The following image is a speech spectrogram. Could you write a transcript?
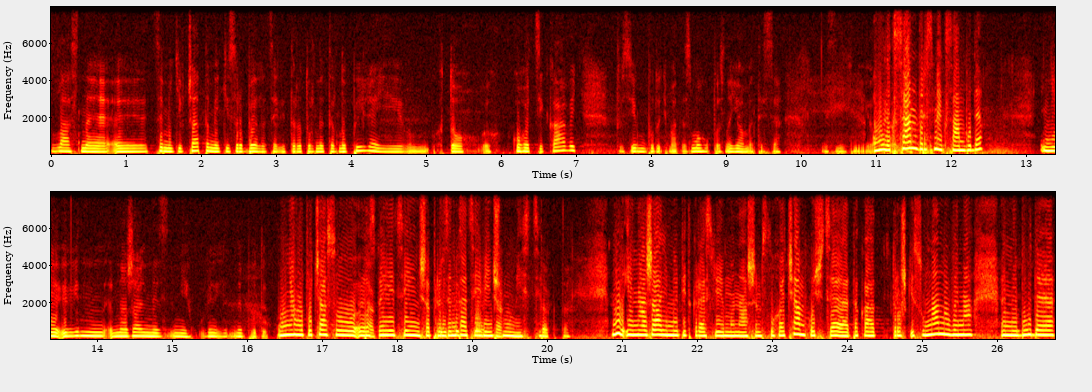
власне е, цими дівчатами, які зробили це літературне Тернопілля, і хто кого цікавить, то всі будуть мати змогу познайомитися з їхньою. Олександр Смик сам буде. Ні, він, на жаль, не зміг, він не буде. У нього по часу, е, Так. здається, інша презентація в так, іншому місці. Так, так. Ну і на жаль, ми підкреслюємо нашим слухачам, хоч це така трошки сумна новина, не буде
